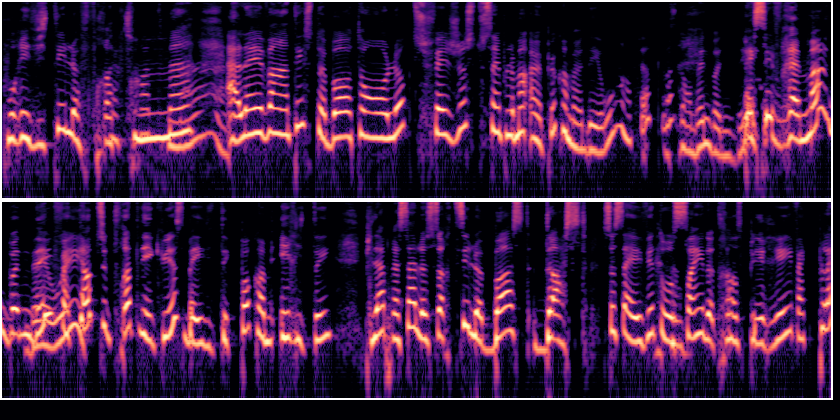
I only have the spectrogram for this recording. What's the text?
pour éviter le frottement. frottement. Elle a inventé ce bâton-là que tu fais juste tout simplement un peu comme un déo, en fait. C'est donc bien une bonne idée. Ben, c'est vraiment une bonne Ben idée. oui. Fait que quand tu te frottes les cuisses, ben, t'es pas comme irrité. Puis là, après ça, elle a sorti le Bust Dust. Ça, ça évite au sein de transpirer. Fait que plein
